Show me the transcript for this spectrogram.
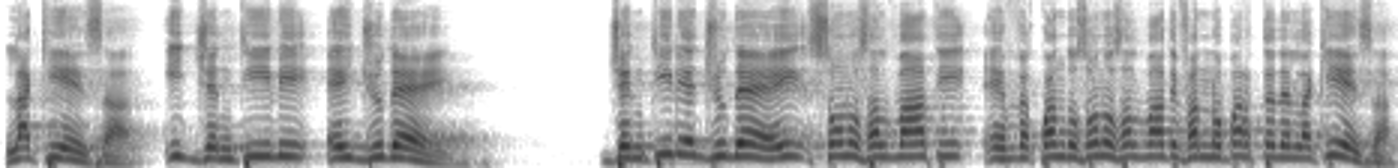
La Chiesa, i gentili e i giudei. Gentili e giudei sono salvati e quando sono salvati fanno parte della Chiesa,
